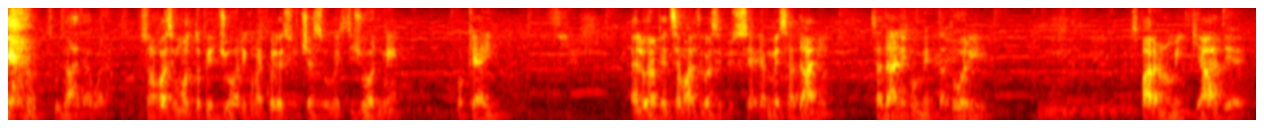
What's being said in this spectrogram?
scusate ora, sono cose molto peggiori come quello che è successo questi giorni, ok? Allora pensiamo ad altre cose più serie. A me Sadani, Sadani commentatori mh, mm, sparano minchiate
